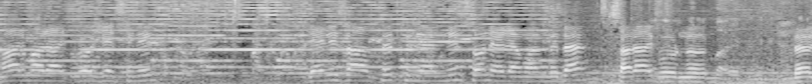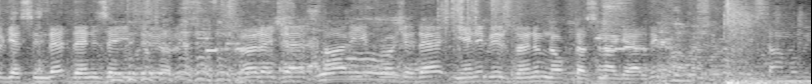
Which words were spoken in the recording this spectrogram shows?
Marmaray Projesi'nin denizaltı tünelinin son elemanını da Sarayburnu bölgesinde denize indiriyoruz. Böylece tarihi projede yeni bir dönüm noktasına geldik. İstanbul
